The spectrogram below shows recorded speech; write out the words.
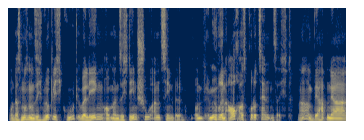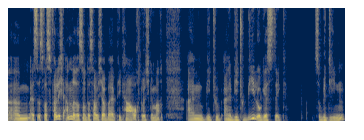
Und das muss man sich wirklich gut überlegen, ob man sich den Schuh anziehen will. Und im Übrigen auch aus Produzentensicht. Ne? Wir hatten ja, ähm, es ist was völlig anderes, und das habe ich ja bei PK auch durchgemacht, ein B2, eine B2B-Logistik zu bedienen,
